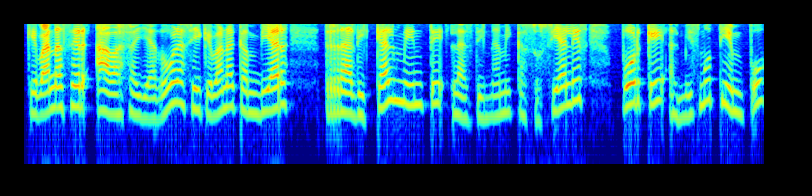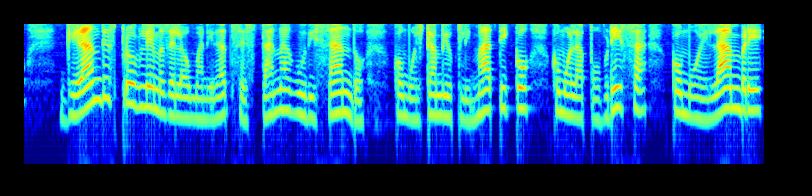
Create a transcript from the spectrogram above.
que van a ser avasalladoras y que van a cambiar radicalmente las dinámicas sociales porque al mismo tiempo grandes problemas de la humanidad se están agudizando, como el cambio climático, como la pobreza, como el hambre,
